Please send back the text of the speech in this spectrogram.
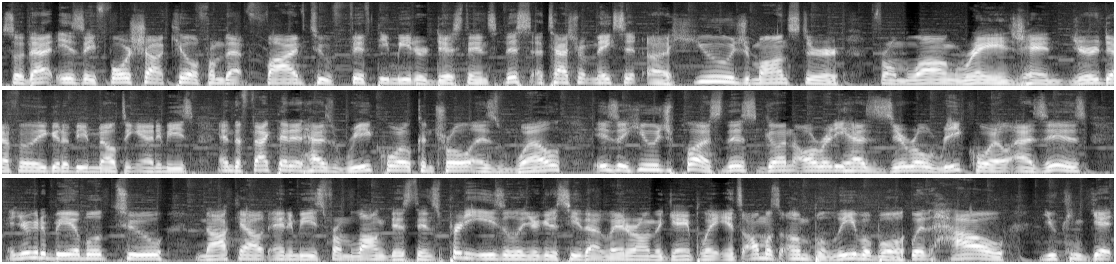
So that is a four shot kill from that 5 to 50 meter distance. This attachment makes it a huge monster from long range and you're definitely going to be melting enemies. And the fact that it has recoil control as well is a huge plus. This gun already has zero recoil as is and you're going to be able to knock out enemies from long distance pretty easily. You're going to see that later on the gameplay. It's almost unbelievable with how you can get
